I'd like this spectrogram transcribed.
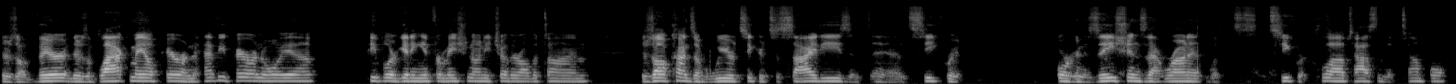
There's a very there's a blackmail, paran- heavy paranoia. People are getting information on each other all the time. There's all kinds of weird secret societies and, and secret organizations that run it with secret clubs, House of the Temple.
